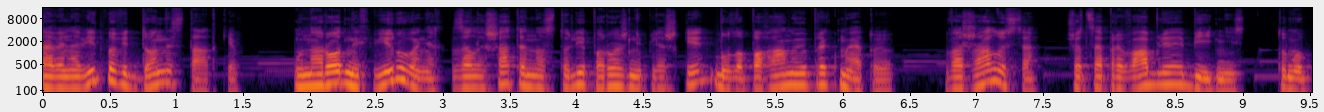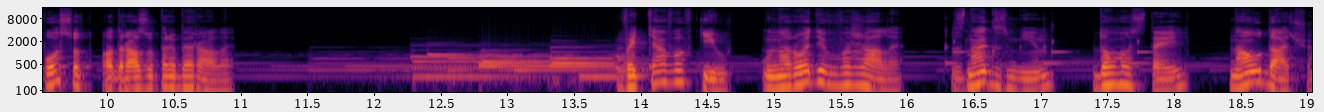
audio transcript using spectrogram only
Правильна відповідь до нестатків. У народних віруваннях залишати на столі порожні пляшки було поганою прикметою. Вважалося, що це приваблює бідність, тому посуд одразу прибирали. Виття вовків у народі вважали знак змін до гостей на удачу.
